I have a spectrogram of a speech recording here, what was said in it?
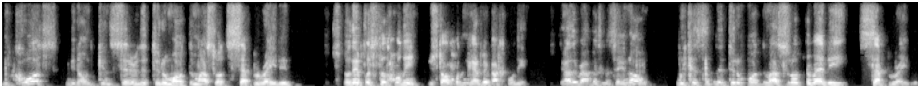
Because we don't consider the Turumot and Masot separated, so therefore still Cholin. You still Cholin, you got to pay back Cholin. The other rabbi is going to say, no, we consider the Turumot and Masot already separated.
